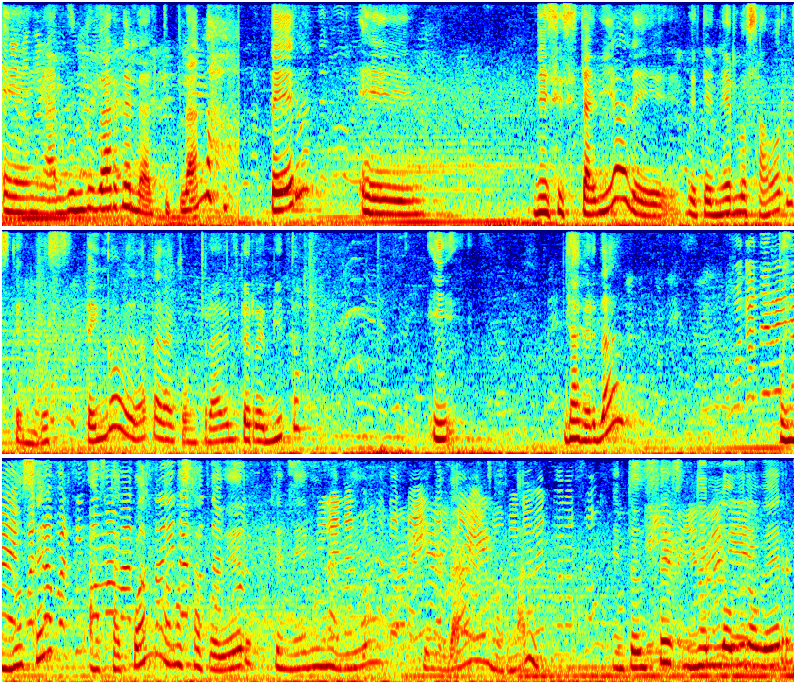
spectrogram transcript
en algún lugar del altiplano, pero eh, necesitaría de, de, tener los ahorros que no los tengo, ¿verdad? Para comprar el terrenito. Y la verdad, pues no sé hasta cuándo vamos a poder tener una vida de verdad normal. Entonces no logro ver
